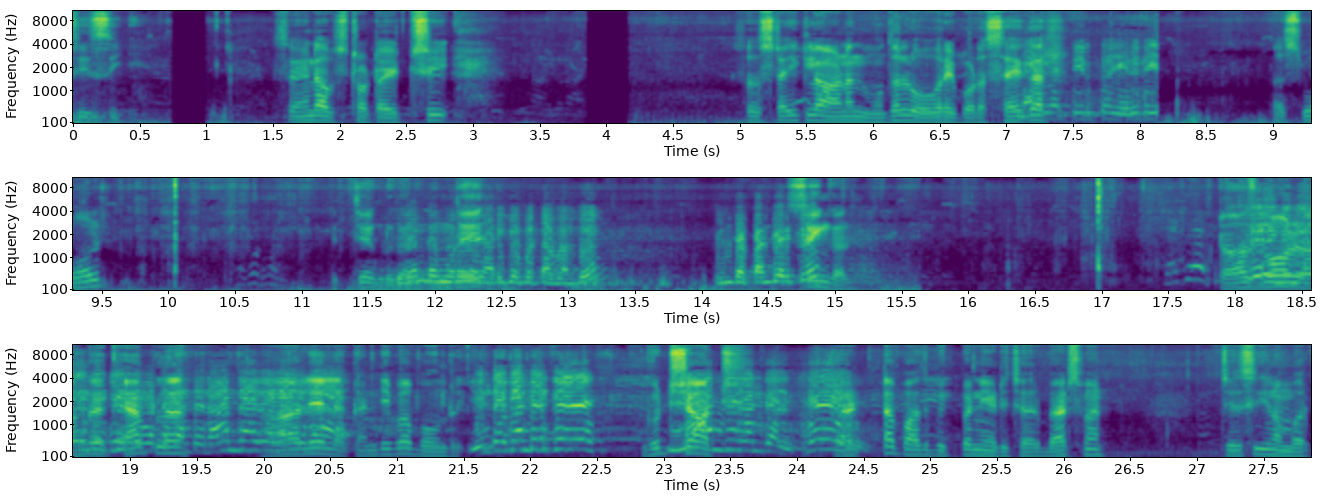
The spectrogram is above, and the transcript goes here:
CC second half start ஆயிடுச்சு. ஸோ ஸ்ட்ரைக்கில் ஆனந்த் முதல் ஓவரை போட. சேகர். ஃபர்ஸ்ட் பால் வித்தியா பந்து. இந்த பந்திற்கு சிங்கல் டாஸ் பால் அங்கே கேப்பில் ஆளே இல்லை. கண்டிப்பாக பவுண்ட்ரி குட் ஷாட். கரெக்டாக பார்த்து பிக் பண்ணி அடித்தார் பேட்ஸ்மேன் ஜெர்சி நம்பர்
